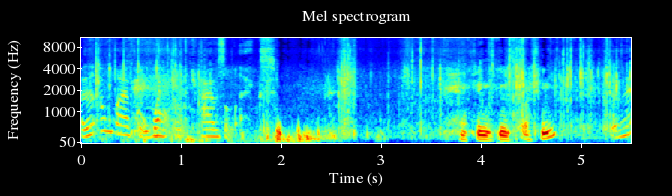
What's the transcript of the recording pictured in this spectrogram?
I don't know why I've got wet trouser legs. Have things been splashing? Don't know.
